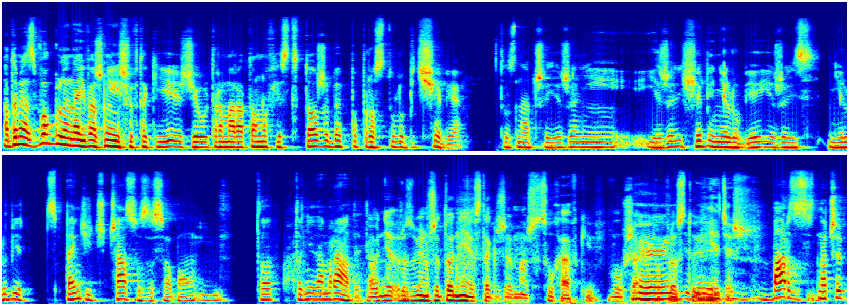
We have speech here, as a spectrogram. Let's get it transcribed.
Natomiast w ogóle najważniejsze w takiej jeździe ultramaratonów jest to, żeby po prostu lubić siebie. To znaczy, jeżeli, jeżeli siebie nie lubię, jeżeli nie lubię spędzić czasu ze sobą to, to nie dam rady. Tak? Nie, rozumiem, że to nie jest tak, że masz słuchawki w uszach po prostu i jedziesz. Bardzo, znaczy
